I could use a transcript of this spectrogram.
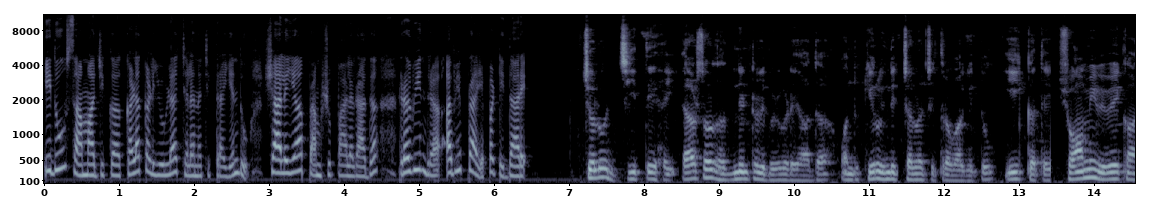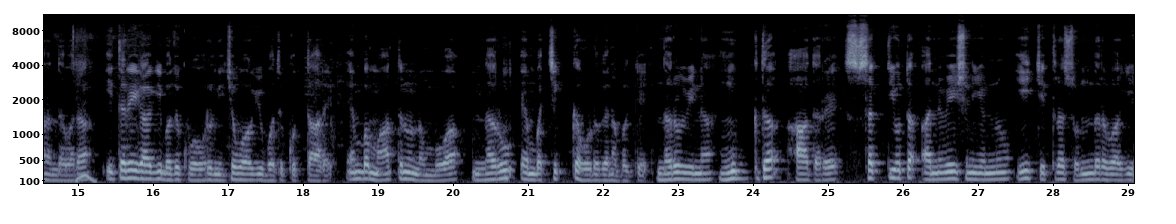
ಇದು ಸಾಮಾಜಿಕ ಕಳಕಳಿಯುಳ್ಳ ಚಲನಚಿತ್ರ ಎಂದು ಶಾಲೆಯ ಪ್ರಾಂಶುಪಾಲರಾದ ರವೀಂದ್ರ ಅಭಿಪ್ರಾಯಪಟ್ಟಿದ್ದಾರೆ. ಚಲೋ ಜೀತೆ ಹೈ. ಎರಡ್ ಸಾವಿರದ ಹದಿನೆಂಟರಲ್ಲಿ ಬಿಡುಗಡೆಯಾದ ಒಂದು ಕಿರು ಹಿಂದಿ ಚಲನಚಿತ್ರವಾಗಿದ್ದು, ಈ ಕತೆ ಸ್ವಾಮಿ ವಿವೇಕಾನಂದ ಅವರ ಇತರಿಗಾಗಿ ಬದುಕುವವರು ನಿಜವಾಗಿಯೂ ಬದುಕುತ್ತಾರೆ ಎಂಬ ಮಾತನ್ನು ನಂಬುವ ನರು ಎಂಬ ಚಿಕ್ಕ ಹುಡುಗನ ಬಗ್ಗೆ. ನರುವಿನ ಮುಗ್ಧ ಆದರೆ ಶಕ್ತಿಯುತ ಅನ್ವೇಷಣೆಯನ್ನು ಈ ಚಿತ್ರ ಸುಂದರವಾಗಿ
